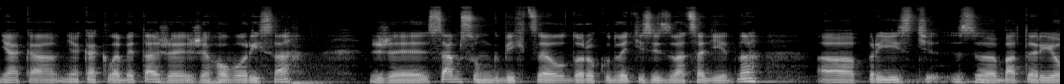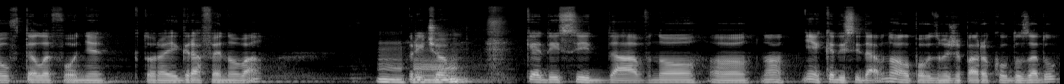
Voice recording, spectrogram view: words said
nejaká, nejaká klebeta, že, že hovorí sa, že Samsung by chcel do roku 2021 prísť s batériou v telefóne, ktorá je grafénová. Mm-hmm. Pričom kedysi dávno, eh, no nie kedysi dávno, ale povedzme, že pár rokov dozadu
